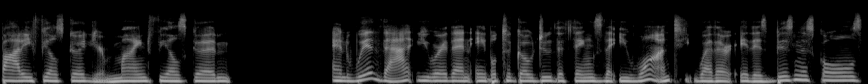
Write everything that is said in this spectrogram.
body feels good, your mind feels good. And with that, you are then able to go do the things that you want, whether it is business goals,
